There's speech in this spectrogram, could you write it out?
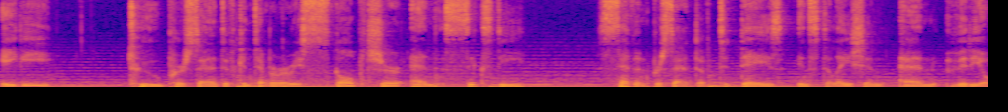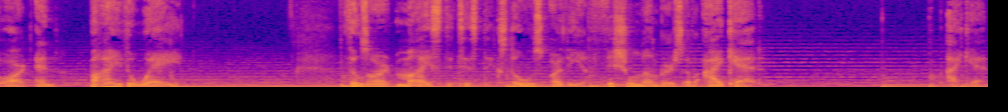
82% of contemporary sculpture, and 67% of today's installation and video art. And by the way, those aren't my statistics. Those are the official numbers of ICAD. ICAD.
